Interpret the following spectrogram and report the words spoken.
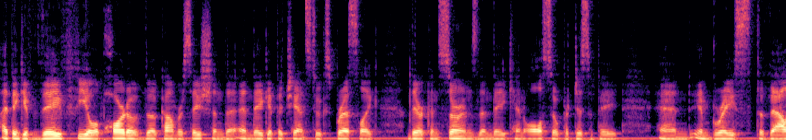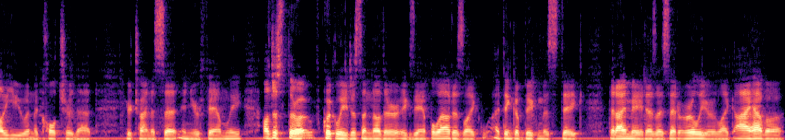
I think if they feel a part of the conversation that and they get the chance to express like their concerns, then they can also participate and embrace the value and the culture that you're trying to set in your family. I'll just throw quickly just another example out is like I think a big mistake that I made, as I said earlier, like I have a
